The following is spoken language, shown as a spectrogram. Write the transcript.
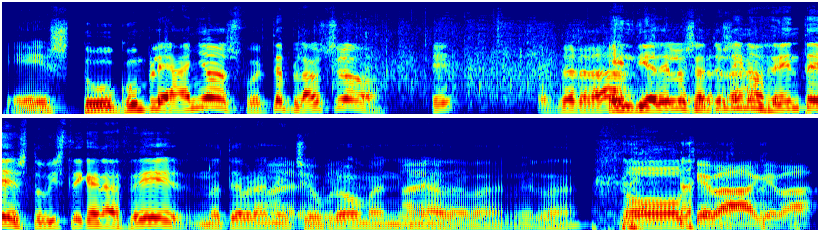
es tu cumpleaños. Fuerte aplauso. Sí, es verdad. El Día de los Santos Inocentes, tuviste que nacer. No te habrán hecho bromas ni nada, ¿verdad? No, que va, que va.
